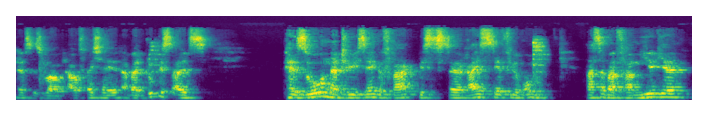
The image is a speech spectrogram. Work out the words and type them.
dass es überhaupt aufrechterhält. Aber du bist als Person natürlich sehr gefragt, bist, äh, reist sehr viel rum, hast aber Familie.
